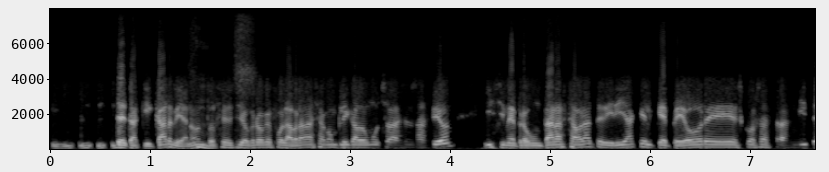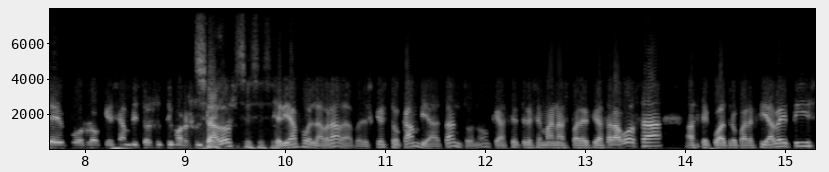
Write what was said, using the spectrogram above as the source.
de taquicardia, ¿no? Entonces yo creo que Fuenlabrada se ha complicado mucho la sensación y si me preguntaras ahora te diría que el que peores cosas transmite por lo que se han visto los últimos resultados sí, sí, sí. sería Fuenlabrada, pero es que esto cambia tanto, ¿no? Que hace tres semanas parecía Zaragoza, hace cuatro parecía Betis,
